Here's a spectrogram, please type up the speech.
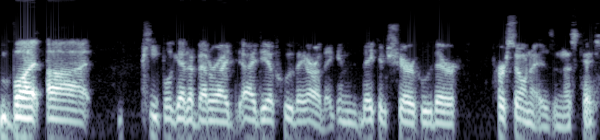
but uh, people get a better idea of who they are. They can they can share who their persona is in this case.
